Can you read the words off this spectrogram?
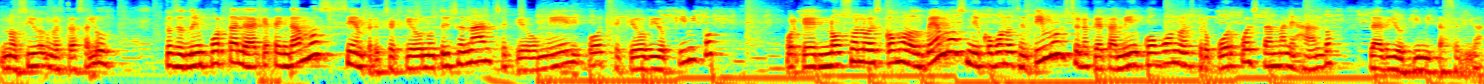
nocivo en nuestra salud. Entonces, no importa la edad que tengamos, siempre chequeo nutricional, chequeo médico, chequeo bioquímico, porque no solo es cómo nos vemos ni cómo nos sentimos, sino que también cómo nuestro cuerpo está manejando la bioquímica celular.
